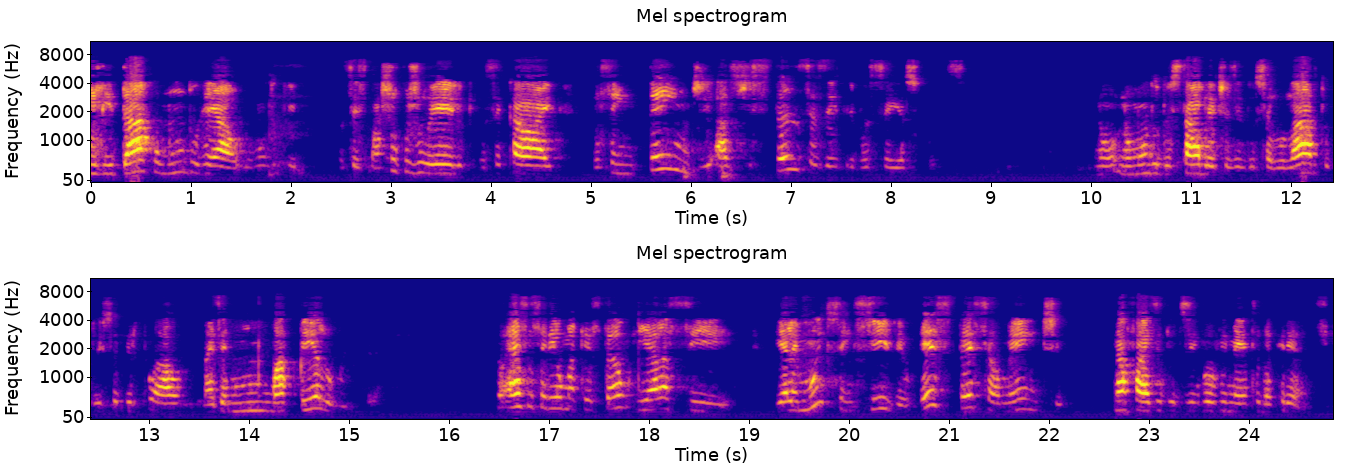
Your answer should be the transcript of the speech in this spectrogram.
E lidar com o mundo real, mundo que você se machuca o joelho, que você cai, você entende as distâncias entre você e as coisas. No, no, mundo dos tablets e do celular, tudo isso é virtual, mas é um apelo muito grande. Então, essa seria uma questão e ela se e ela é muito sensível, especialmente na fase do desenvolvimento da criança.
